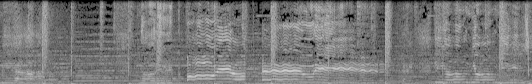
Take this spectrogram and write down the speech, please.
남이야. 널 잃고 이렇게 우리 영영 이제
